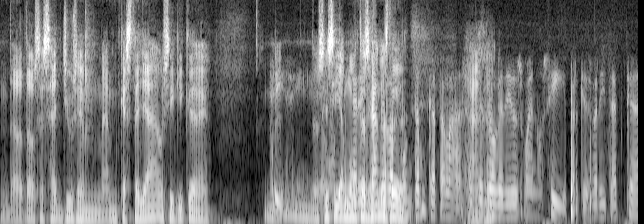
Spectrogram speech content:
de, dels assajos en, en castellà, o sigui que Sí, sí. no sé si hi ha moltes ganes de... L'apunta en català, saps Ahà. allò que dius, bueno, sí, perquè és veritat que,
